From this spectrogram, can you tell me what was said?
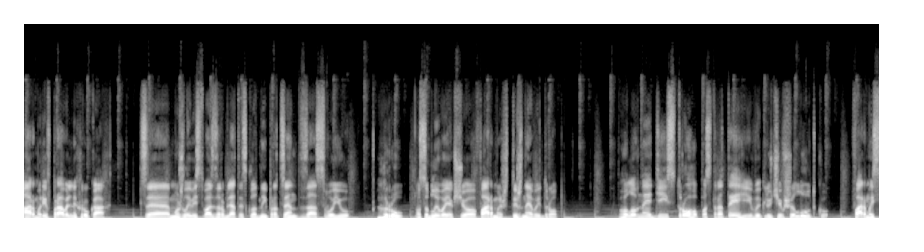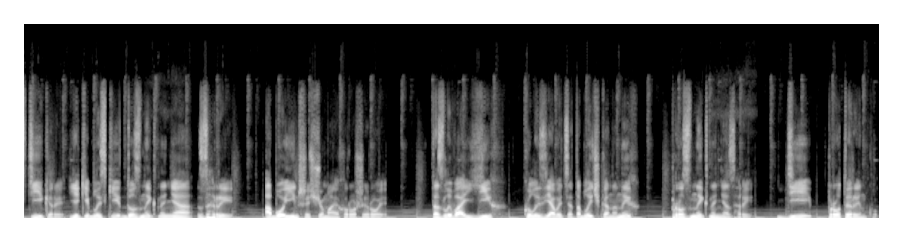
Арморі в правильних руках це можливість вас заробляти складний процент за свою гру, особливо якщо фармиш тижневий дроп. Головне дій строго по стратегії, виключивши лутку, фарми стікери, які близькі до зникнення з гри, або інше, що має хороший рої. Та зливай їх, коли з'явиться табличка на них про зникнення з гри. Дій проти ринку.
